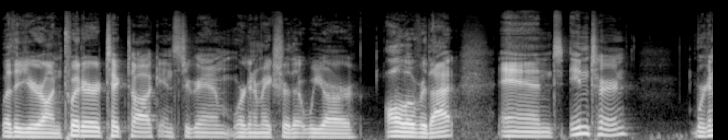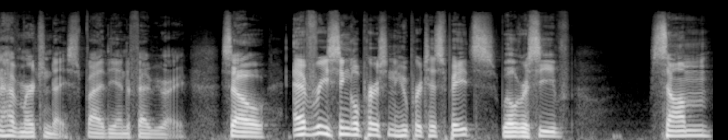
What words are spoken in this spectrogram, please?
whether you're on Twitter, TikTok, Instagram, we're going to make sure that we are all over that. And in turn, we're going to have merchandise by the end of February. So every single person who participates will receive some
